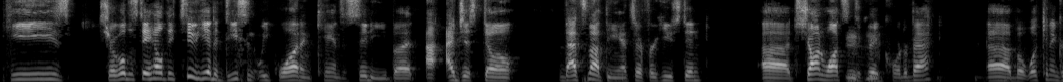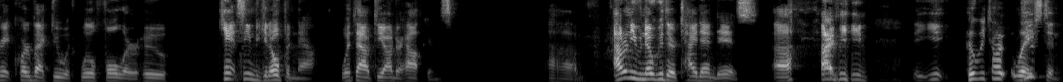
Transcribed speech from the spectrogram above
he's struggled to stay healthy too. He had a decent week one in Kansas City, but I, I just don't. That's not the answer for Houston. Uh, Sean Watson's a Mhm. great quarterback, uh, but what can a great quarterback do with Will Fuller, who can't seem to get open now without DeAndre Hopkins? Um, I don't even know who their tight end is. Uh, I mean, you, Who we talk? Wait. Houston.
